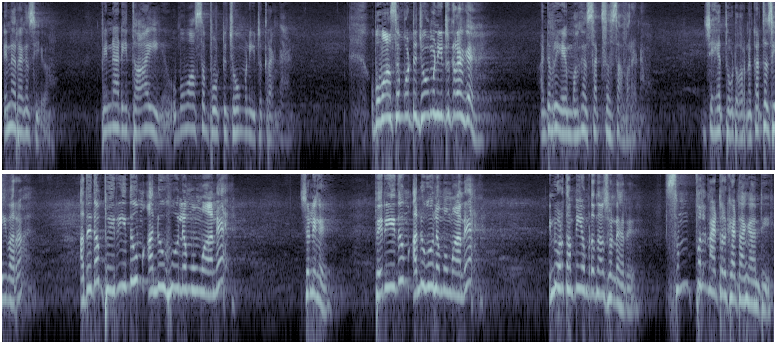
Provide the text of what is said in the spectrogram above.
என்ன ரகசியம்? பின்னாடி தாய் உபவாசம் போட்டு ஜோம் பண்ணிட்டு இருக்கிறாங்க. உபவாசம் போட்டு ஜோம் பண்ணிட்டு இருக்கிறாங்க. அண்டவர் என் மகன் சக்சஸாக வரணும். ஜெயத்தோடு வரணும். கத்த செய்வாரா? அதுதான் பெரிதும் அனுகூலமுமான சொல்லுங்க. பெரிதும் அனுகூலமுமான. இன்னொரு தம்பி அப்படி தான் சொன்னாரு. சிம்பிள் மேட்டர் கேட்டாங்க ஆண்டி.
